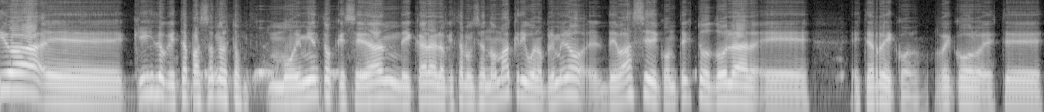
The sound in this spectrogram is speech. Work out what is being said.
Eh, ¿Qué es lo que está pasando en estos movimientos que se dan de cara a lo que está anunciando Macri? Bueno, primero, de base de contexto, dólar eh, este récord, récord este,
